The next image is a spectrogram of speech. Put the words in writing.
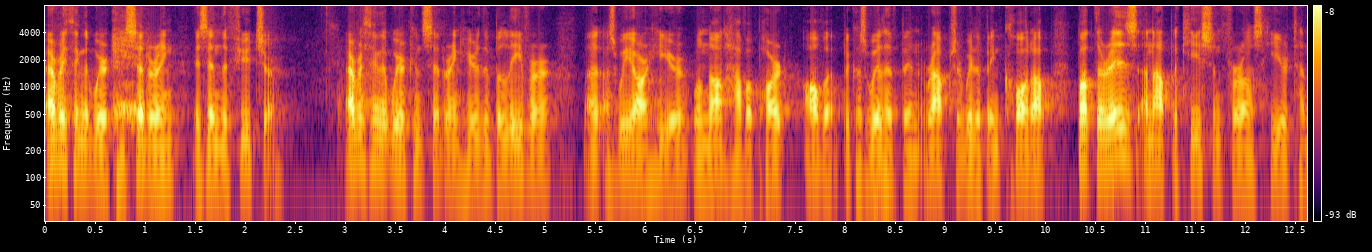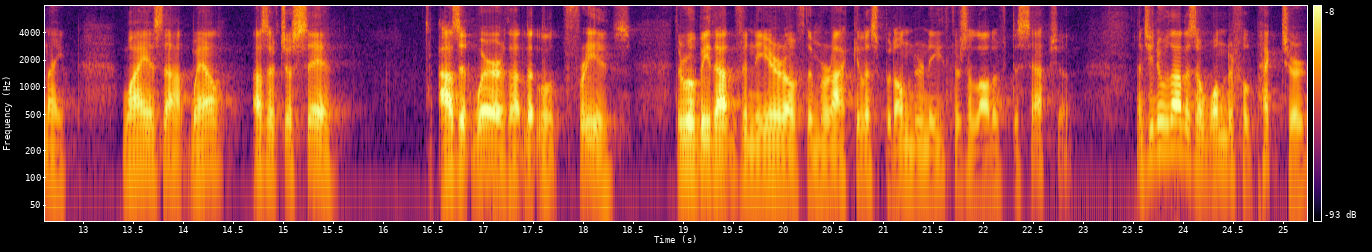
everything that we're considering is in the future. Everything that we're considering here, the believer, uh, as we are here, will not have a part of it because we'll have been raptured, we'll have been caught up. But there is an application for us here tonight. Why is that? Well, as I've just said, as it were, that little phrase, there will be that veneer of the miraculous, but underneath there's a lot of deception. And you know, that is a wonderful picture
